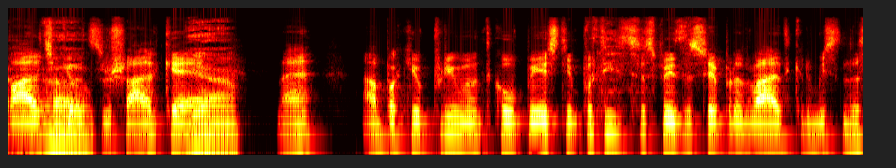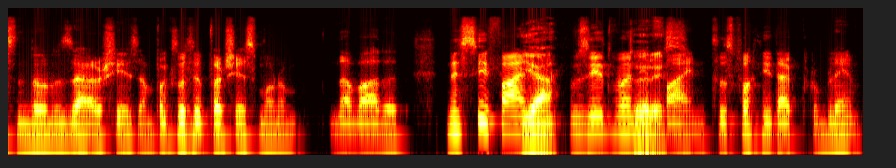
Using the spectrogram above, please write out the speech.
palčke Uh, od slušalke. ja. Ne? ampak jo primem tako v pest in potem se spet začne predvajati, ker mislim, da sem dol nazaj v šest, ampak to se pač jaz moram navaditi. Ne, vse je fajn, Ja, vzeti ven je fajn, to sploh ni tak problem.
